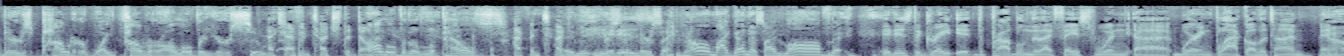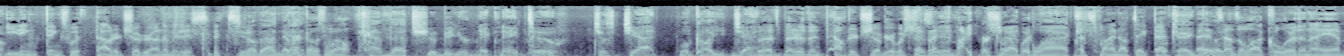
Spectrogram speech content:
there's powder, white powder all over your suit? I haven't touched the donut. all yet. over the lapels. I haven't touched. and you're it sitting is- there saying, "Oh my goodness, I love that." It is the great it, the problem that I face when uh, wearing black all the time and Yeah. eating things with powdered sugar on them. It's, You know that never that- goes well. That, should be your nickname too. Just Jet. We'll call you Jet. That's better than powdered sugar, which is what I in thought you were jet with. black. That's fine. I'll take that. Okay, that good. sounds a lot cooler than I am.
